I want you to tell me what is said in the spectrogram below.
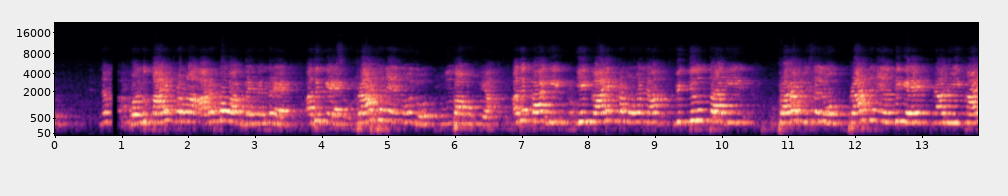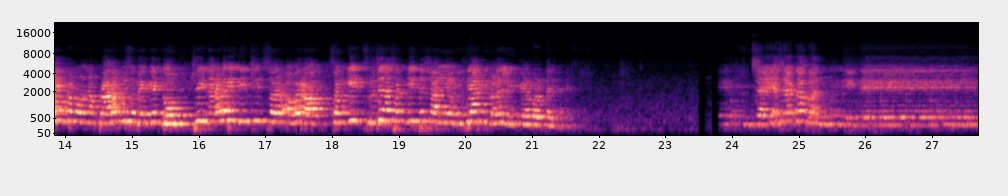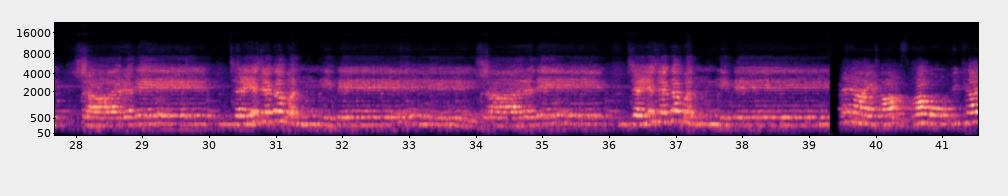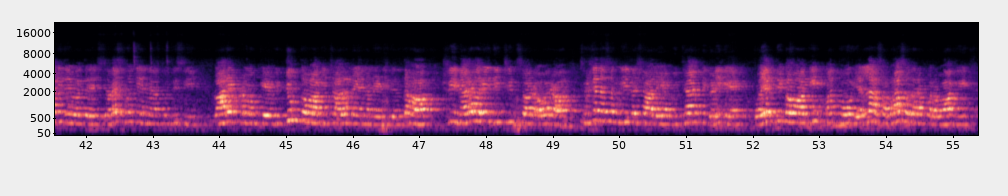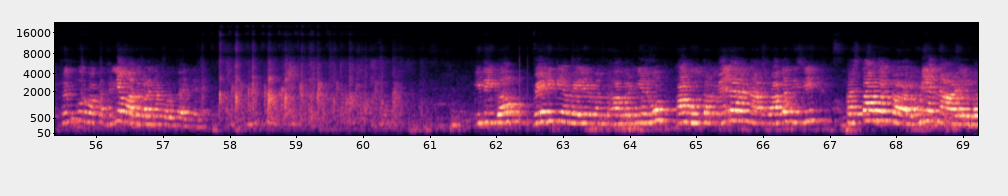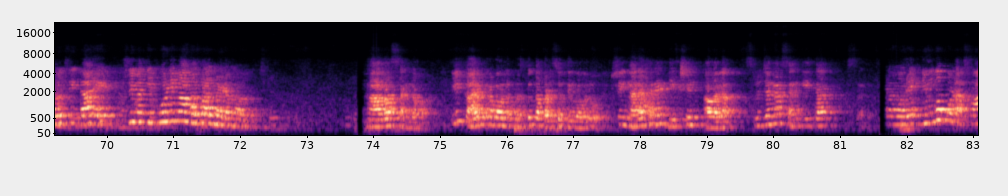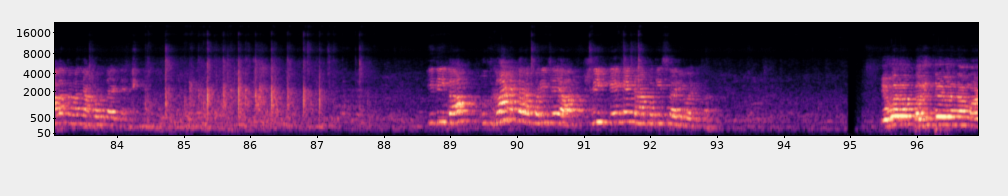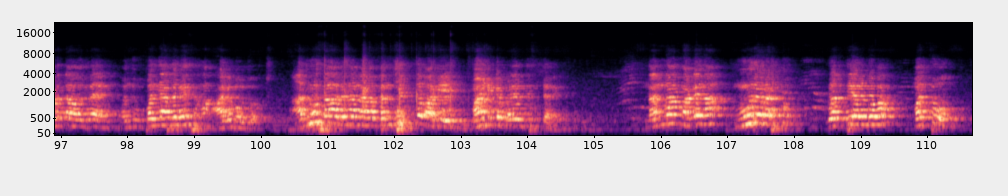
ಶ್ರೀಮತಿ ಪೂರ್ಣಿಮಾ ಗೋಪಾಲ್ ಮೇಡಮ್ ಅವರು. ಭಾವ ಸಂಗಮ. ಈ ಕಾರ್ಯಕ್ರಮವನ್ನು ಪ್ರಸ್ತುತ ಪಡಿಸುತ್ತಿರುವವರು ಶ್ರೀ ನರಹರಿ ದೀಕ್ಷಿತ್ ಅವರ ಸೃಜನ ಸಂಗೀತ ನಿಮಗೂ ಕೂಡ ಸ್ವಾಗತವನ್ನ ಕೊಡ್ತಾ ಇದ್ದೇನೆ. ಇದೀಗ ಉದ್ಘಾಟಕರ ಪರಿಚಯ Shri K K Ganapati sir ಇವರಿಂದ ಇವರ ಪರಿಚಯವನ್ನ ಮಾಡ್ತಾ ಹೋದ್ರೆ ಒಂದು ಉಪನ್ಯಾಸವೇ ಸಹ ಆಗಬಹುದು. ಆದ್ರೂ ಸಹ ಅದನ್ನ ನಾನು ಸಂಕ್ಷಿಪ್ತವಾಗಿ ಮಾಡಲಿಕ್ಕೆ ಪ್ರಯತ್ನಿಸುತ್ತೇನೆ. ನನ್ನ ಮಗನ ಮೂರರಷ್ಟು ವೃತ್ತಿ ಅನುಭವ ಮತ್ತು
